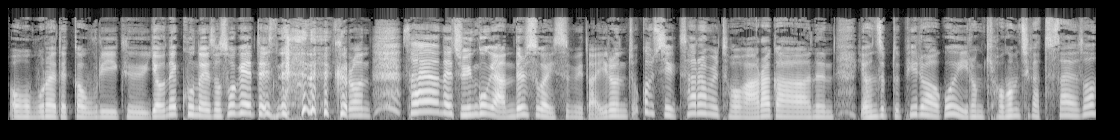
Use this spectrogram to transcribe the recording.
어 뭐라 해야 될까 우리 그 연애 코너에서 소개된 그런 사연의 주인공이 안 될 수가 있습니다. 이런 조금씩 사람을 더 알아가는 연습도 필요하고 이런 경험치가 쌓여서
